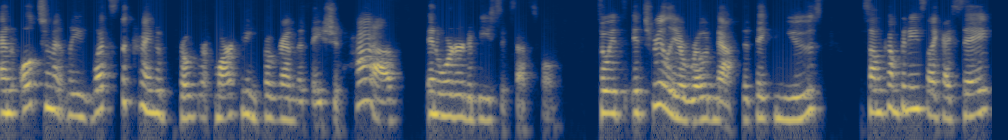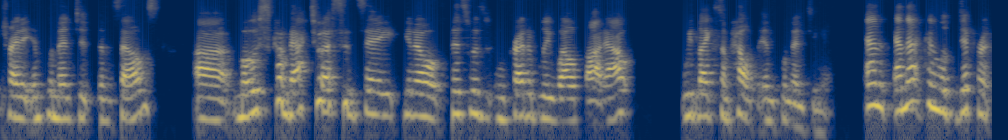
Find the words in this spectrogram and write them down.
and ultimately, what's the kind of program, marketing program that they should have in order to be successful. So it's it's really a roadmap that they can use. Some companies, like I say, try to implement it themselves. Uh, most come back to us and say, you know, this was incredibly well thought out. We'd like some help implementing it. And, and that can look different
